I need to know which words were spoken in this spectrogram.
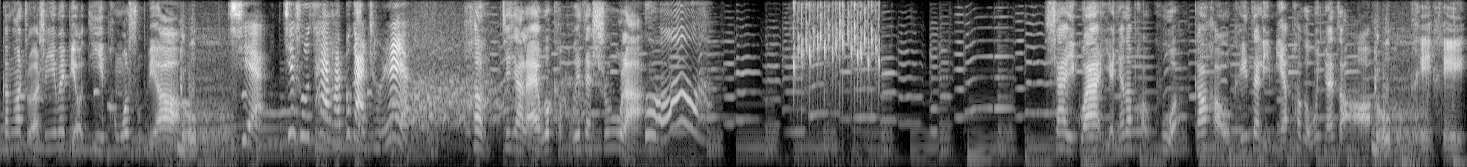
刚刚主要是因为表弟碰我鼠标。切，技术菜还不敢承认。哼，接下来我可不会再失误了。哦下一关岩浆的跑酷，刚好我可以在里面泡个温泉澡。嘿嘿，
